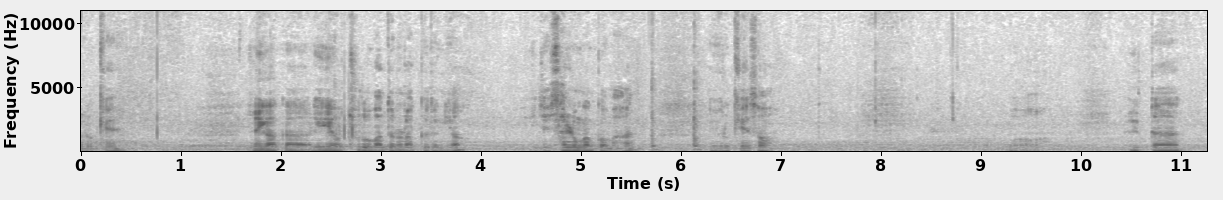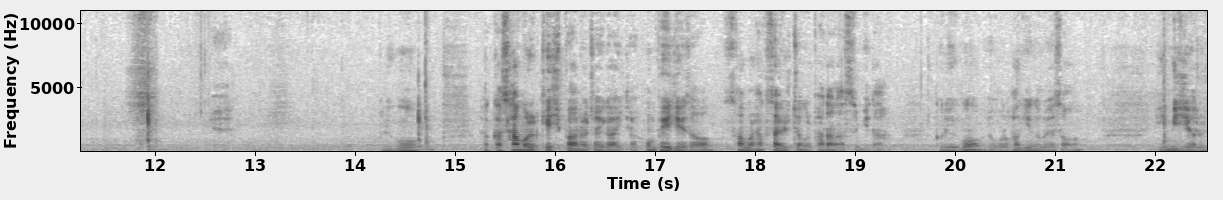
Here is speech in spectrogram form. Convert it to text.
이렇게 저희가 아까 레이아웃 2로 만들어 놨거든요. 이제 살롱관 거만 이렇게 해서 뭐 일단 예. 그리고 아까 3월 게시판을 저희가 이제 홈페이지에서 3월 학사 일정을 받아놨습니다. 그리고 이걸 확인으로 해서 이미지를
